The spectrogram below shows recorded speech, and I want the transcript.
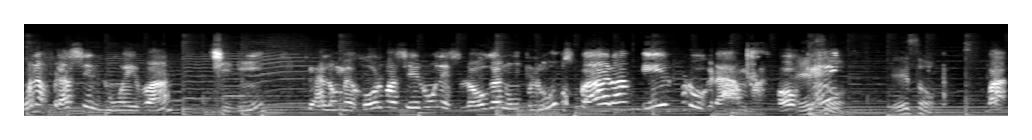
una frase nueva, ¿sí? Que a lo mejor va a ser un eslogan, un plus para el programa, ¿ok? Eso. Eso. Va.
